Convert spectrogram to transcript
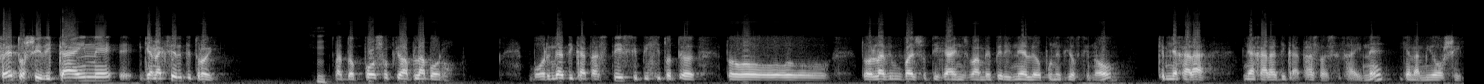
Φέτος ειδικά είναι ε, για να ξέρει τι τρώει. Να το πω όσο πιο απλά μπορώ. Μπορεί να αντικαταστήσει π.χ. το, το, το, το λάδι που βάζει στο τηγάνισμα με πυρηνέλαιο που είναι πιο φθηνό και μια χαρά, μια χαρά την κατάσταση θα είναι για να μειώσει,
